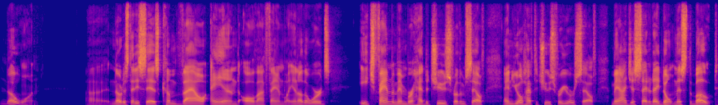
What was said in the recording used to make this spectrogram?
No one. Uh, notice that he says, Come thou and all thy family. In other words, each family member had to choose for themselves, and you'll have to choose for yourself. May I just say today, don't miss the boat.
